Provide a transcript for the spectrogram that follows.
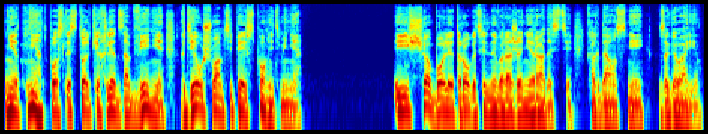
«Нет-нет, после стольких лет забвения, где уж вам теперь вспомнить меня?» И еще более трогательное выражение радости, когда он с ней заговорил.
